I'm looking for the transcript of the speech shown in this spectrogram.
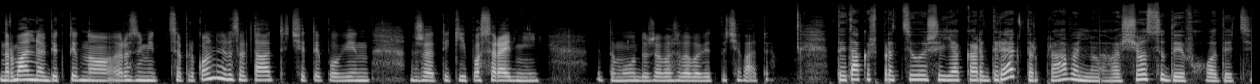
нормально, об'єктивно розуміти, це прикольний результат, чи типу він вже такий посередній, тому дуже важливо відпочивати. Ти також працюєш як арт-директор, правильно? Що сюди входить?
